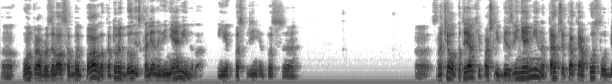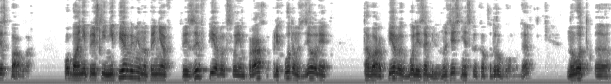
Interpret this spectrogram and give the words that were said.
э, он прообразовал собой Павла, который был из колена Вениаминова. И поспри... пос... Э, э, сначала патриархи пошли без Вениамина, так же, как и апостолы без Павла. Оба они пришли не первыми, но приняв призыв первых своим прах, приходом сделали товар первых более изобильным. Но здесь несколько по-другому. Да? Но вот э,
